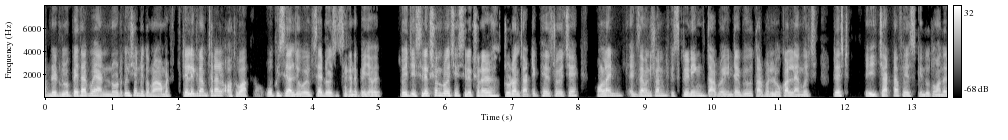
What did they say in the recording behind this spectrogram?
আপডেটগুলো পেয়ে থাকবে অ্যান্ড নোটিফিকেশনটি তোমরা আমার টেলিগ্রাম চ্যানেল অথবা অফিসিয়াল যে ওয়েবসাইট রয়েছে, সেখানে পেয়ে যাবে। তো এই যে সিলেকশন রয়েছে সিলেকশনের টোটাল চারটি ফেজ রয়েছে। অনলাইন এক্সামিনেশন স্ক্রিনিং তারপরে ইন্টারভিউ তারপরে লোকাল ল্যাঙ্গুয়েজ টেস্ট এই চারটা ফেজ কিন্তু তোমাদের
